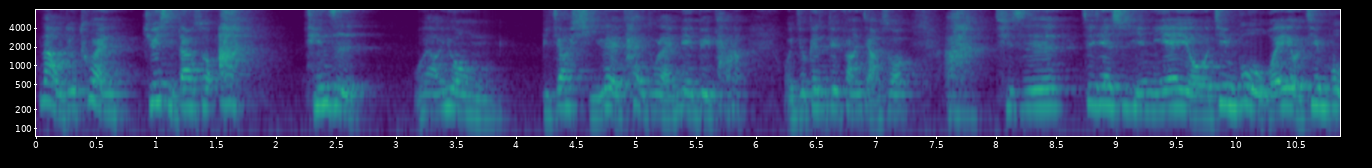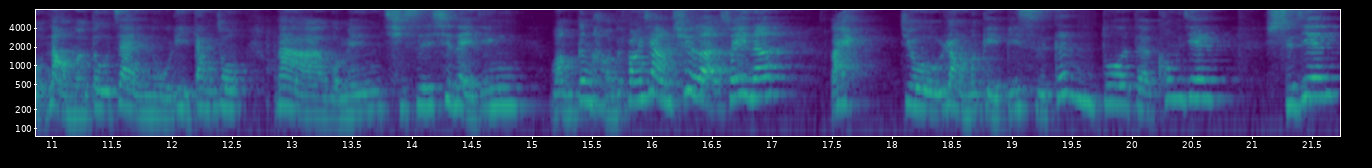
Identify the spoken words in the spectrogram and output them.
那我就突然觉醒到说啊，停止，我要用比较喜悦的态度来面对它。我就跟对方讲说啊，其实这件事情你也有进步，我也有进步，那我们都在努力当中。那我们其实现在已经往更好的方向去了，所以呢，来，就让我们给彼此更多的空间、时间。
